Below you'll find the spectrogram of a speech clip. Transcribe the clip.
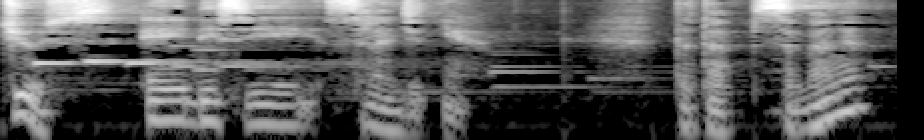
Juice edisi selanjutnya. Tetap semangat,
